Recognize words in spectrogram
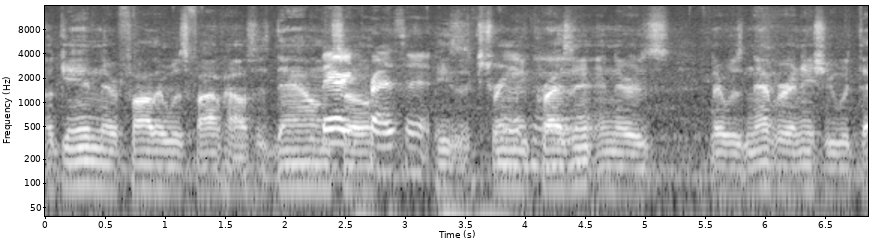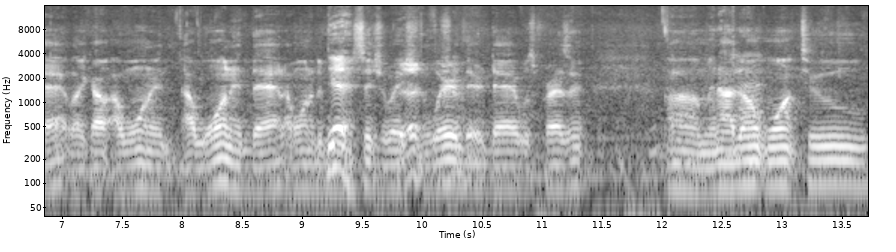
again, their father was five houses down. Very so present. Mm-hmm. He's extremely present, and there's there was never an issue with that. Like I, I wanted, I wanted that. I wanted to be in a situation Good, where sure. their dad was present. Um, and I don't want to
